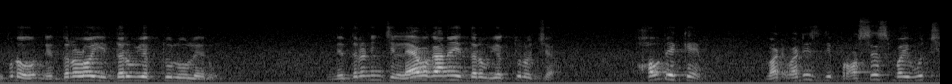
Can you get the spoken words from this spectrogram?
ఇప్పుడు నిద్రలో ఇద్దరు వ్యక్తులు లేరు. నిద్ర నుంచి లేవగానే ఇద్దరు వ్యక్తులు వచ్చారు. How they came? What what is the process by which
